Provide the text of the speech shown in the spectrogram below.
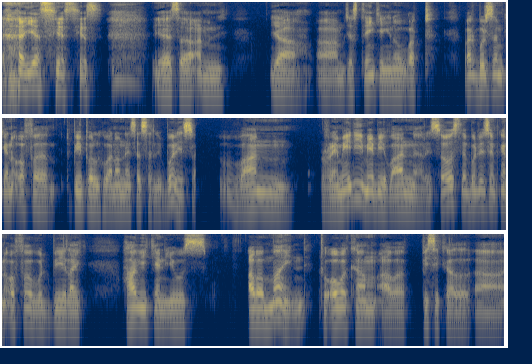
Yes yes yes. Yes uh, i mean yeah uh, i'm just thinking you know what what buddhism can offer to people who are not necessarily buddhist. One remedy, maybe one resource that Buddhism can offer would be like how we can use our mind to overcome our physical uh,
